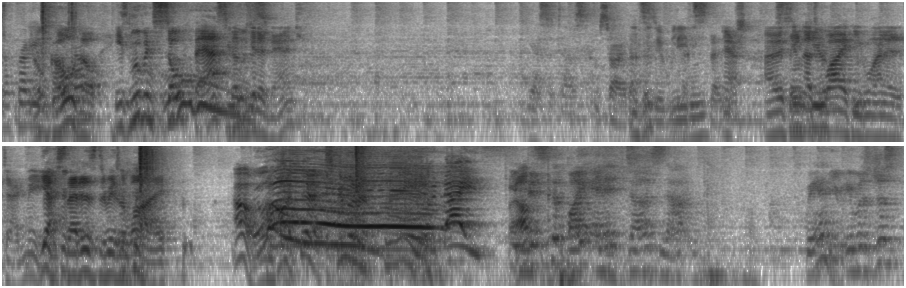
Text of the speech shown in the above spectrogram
No go though. He's moving so fast. He doesn't loses. get advantage? Yes, it does. I'm sorry. That's mm-hmm. Because you're bleeding. that's- that- Yeah. I Thank assume that's you. why he wanted to attack me. Yes, that is the reason why. Oh. Oh, nice! It missed the bite and it does not ban you. It was just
